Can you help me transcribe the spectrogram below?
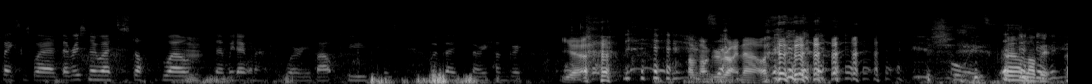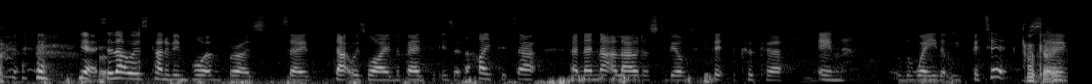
places where there is nowhere to stop as well, Hmm. then we don't want to have to worry about food because we're both very hungry. Yeah, I'm hungry So- right now. I love it. yeah, so that was kind of important for us. So that was why the bed is at the height it's at, and then that allowed us to be able to fit the cooker in the way that we fit it. Okay.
